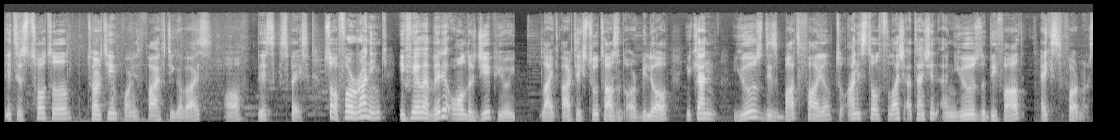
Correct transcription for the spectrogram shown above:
it is total 13.5 gigabytes of disk space. So for running, if you have a very older GPU like RTX 2000 or below, you can use this bat file to uninstall flash attention and use the default Xformers.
